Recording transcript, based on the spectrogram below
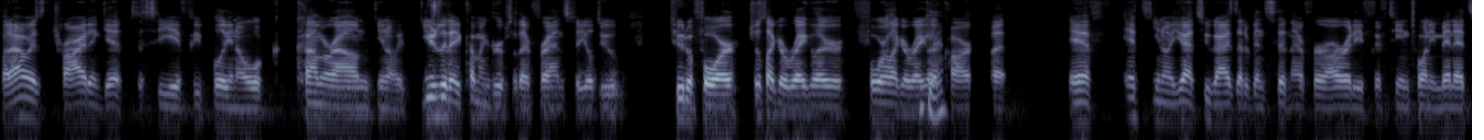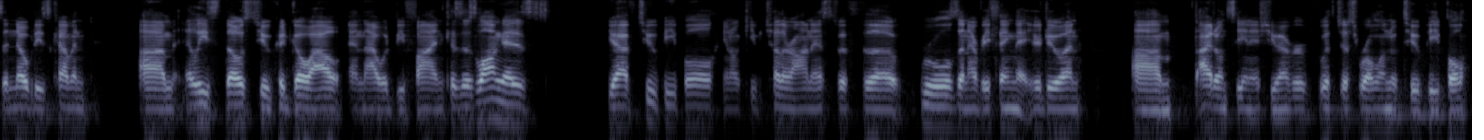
but I always try to get to see if people, you know, will come around. You know, usually they come in groups with their friends, so you'll do two to four, just like a regular four, like a regular okay. card. But if it's you know you got two guys that have been sitting there for already 15 20 minutes and nobody's coming um, at least those two could go out and that would be fine because as long as you have two people, you know, keep each other honest with the rules and everything that you're doing. Um, I don't see an issue ever with just rolling with two people.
